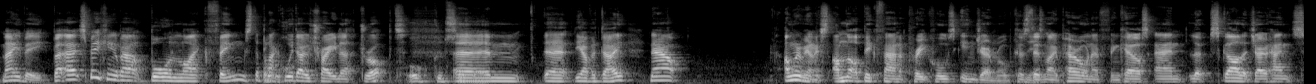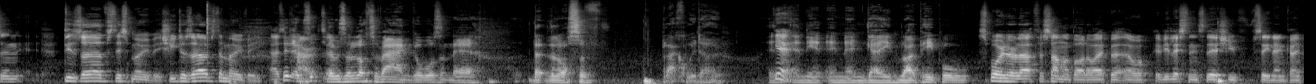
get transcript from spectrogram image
Maybe. But uh, speaking about Bourne like things, the Black Widow trailer dropped Oh, good um, uh, the other day. Now, I'm going to be honest, I'm not a big fan of prequels in general because there's no peril and everything else. And look, Scarlett Johansson deserves this movie. She deserves the movie as a I think there was, character. there was a lot of anger, wasn't there? That the loss of Black Widow in, Yeah. in the in Endgame. Like people, Spoiler alert for summer, by the way. But oh, if you're listening to this, you've seen Endgame.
